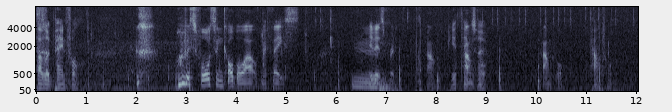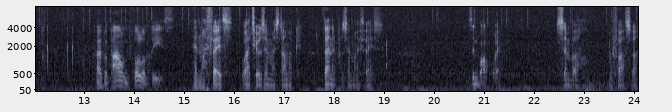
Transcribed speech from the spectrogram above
that looked painful. Why was forcing cobble out of my face? Mm, It is pretty. Pound, You'd think so. poundful. Poundful. Poundful. I have a pound full of these. In my face. Well, actually, it was in my stomach. Then it was in my face. Zimbabwe. Simba. Mufasa.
